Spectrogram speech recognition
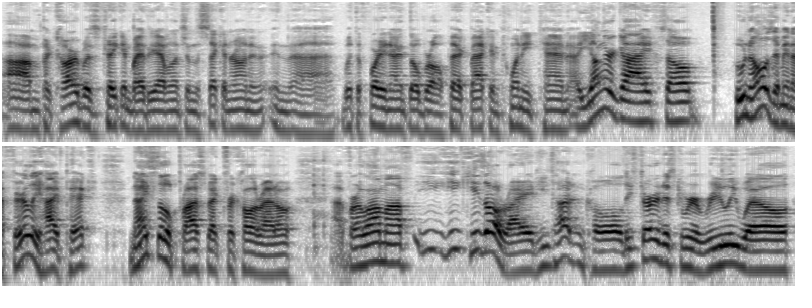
Um, Pickard was taken by the Avalanche in the second round in, in uh, with the 49th overall pick back in 2010. A younger guy, so who knows? I mean, a fairly high pick. Nice little prospect for Colorado. Uh, Varlamov, he, he, he's all right. He's hot and cold. He started his career really well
